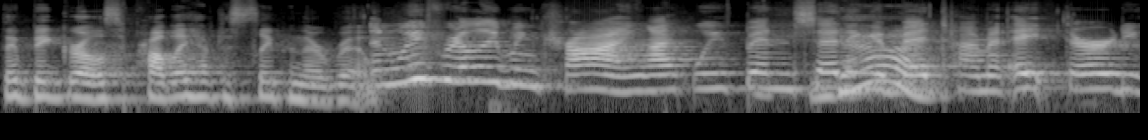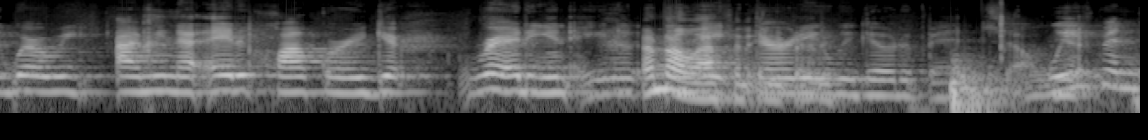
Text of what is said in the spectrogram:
The big girls probably have to sleep in their room. And we've really been trying. Like we've been setting Yeah. a bedtime at eight thirty, where we, I mean, at eight o'clock, where we get ready, and eight. I'm not and laughing at 8:30 we go to bed. So we've been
